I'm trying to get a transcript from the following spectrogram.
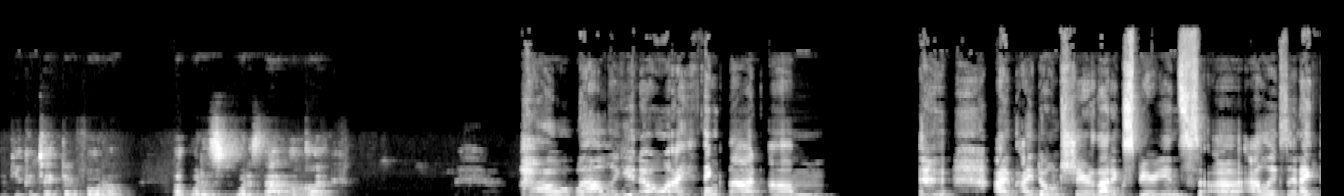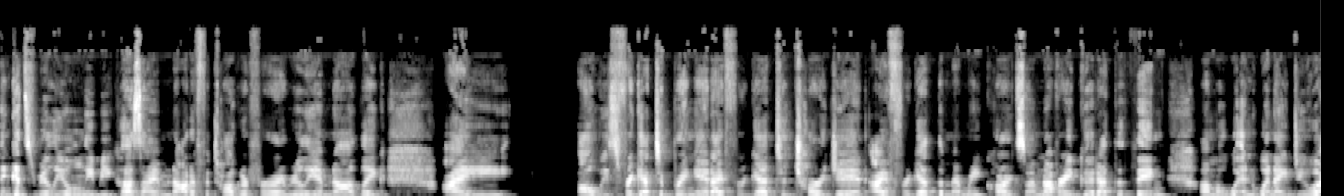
if you can take their photo. Uh, what is what does that look like? Oh well, you know, I think that um, I, I don't share that experience, uh, Alex. And I think it's really only because I am not a photographer. I really am not. Like, I always forget to bring it. I forget to charge it. I forget the memory card. So I'm not very good at the thing. Um, and when I do, I,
